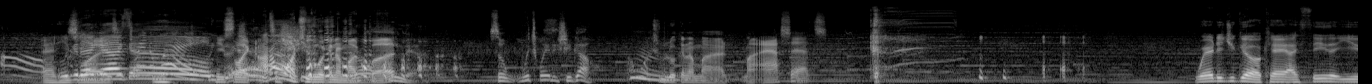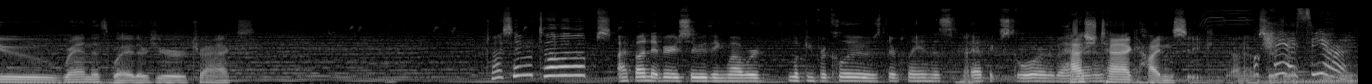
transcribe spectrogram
Oh, And Look he's at that guy go! away. he's Yeah. like, I don't want you looking at my butt. So which way did she go? I don't want you looking at my my assets. Where did you go? Okay, I see that you ran this way. There's your tracks. Triceratops. I find it very soothing while we're looking for clues. They're playing this epic score in the background. Hashtag hide and seek. I know. okay, seriously. I see her.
